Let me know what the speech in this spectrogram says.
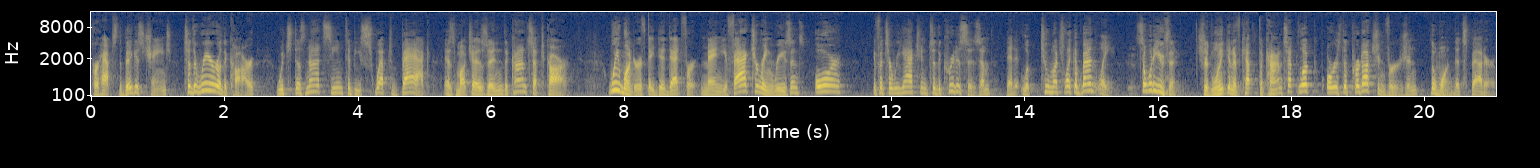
perhaps the biggest change to the rear of the car, which does not seem to be swept back as much as in the concept car. We wonder if they did that for manufacturing reasons or if it's a reaction to the criticism that it looked too much like a Bentley. So, what do you think? Should Lincoln have kept the concept look, or is the production version the one that's better?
